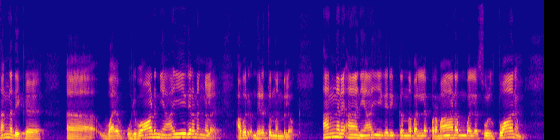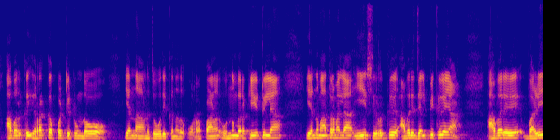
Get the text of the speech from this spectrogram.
സംഗതിക്ക് ഒരുപാട് ന്യായീകരണങ്ങൾ അവർ നിരത്തുന്നുണ്ടല്ലോ. അങ്ങനെ ആ ന്യായീകരിക്കുന്ന വല്ല പ്രമാണവും വല്ല സുൽത്വാനും അവർക്ക് ഇറക്കപ്പെട്ടിട്ടുണ്ടോ? എന്നാണ് ചോദിക്കുന്നത്. ഉറപ്പാണ് ഒന്നും ഇറക്കിയിട്ടില്ല. എന്ന് മാത്രമല്ല ഈ ഷിർക്ക് അവർ ജൽപ്പിക്കുകയാണ്. അവർ വഴി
